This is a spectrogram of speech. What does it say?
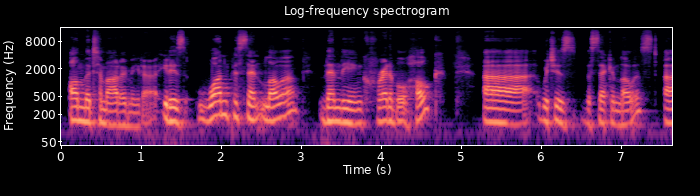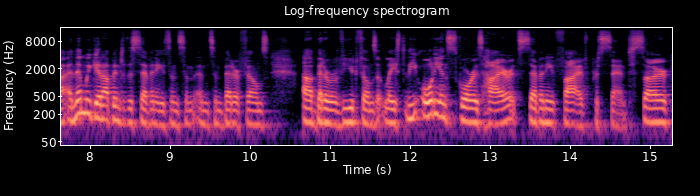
on the tomato meter. It is 1% lower than The Incredible Hulk uh, which is the second lowest. Uh, and then we get up into the 70s and some and some better films, uh, better reviewed films at least. The audience score is higher; it's 75%. So,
